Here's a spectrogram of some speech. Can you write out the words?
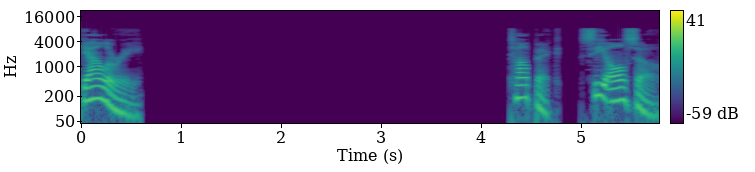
Gallery. See also.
